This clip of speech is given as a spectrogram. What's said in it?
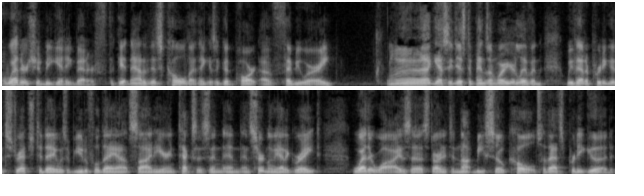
weather should be getting better. Getting out of this cold, I think, is a good part of February. Uh, I guess it just depends on where you're living. We've had a pretty good stretch today. It was a beautiful day outside here in Texas, and, and, and certainly we had a great weather wise, uh, starting to not be so cold. So that's pretty good.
